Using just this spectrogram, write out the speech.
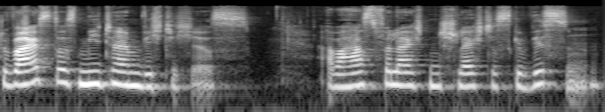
Du weißt, dass Me-Time wichtig ist, aber hast vielleicht ein schlechtes Gewissen,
